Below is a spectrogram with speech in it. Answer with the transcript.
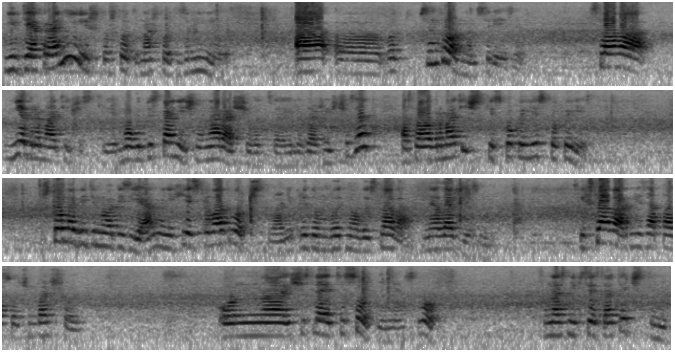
не в диахронии, что что-то на что-то заменилось, а э, вот в синхронном срезе. Слова неграмматические могут бесконечно наращиваться или даже исчезать, а слова грамматические сколько есть, столько есть. Что мы видим у обезьян? У них есть словотворчество, они придумывают новые слова, неологизмы. Их словарный запас очень большой. Он э, исчисляется сотнями слов. У нас не все соотечественники,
